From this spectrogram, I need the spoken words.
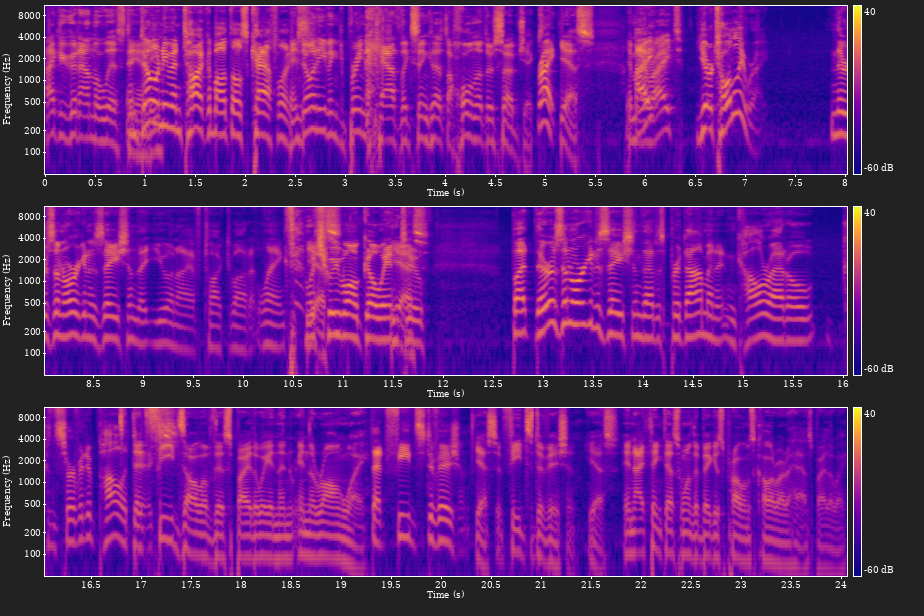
I could go down the list. And Andy. don't even talk about those Catholics. and don't even bring the Catholics in because that's a whole other subject. Right. Yes. Am I, right? You're totally right. And there's an organization that you and I have talked about at length, which Yes. we won't go into. Yes. But there is an organization that is predominant in Colorado conservative politics That feeds all of this, by the way, in the in the wrong way. that feeds division. Yes, it feeds division. Yes, and I think that's one of the biggest problems Colorado has, by the way.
